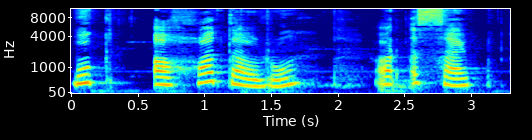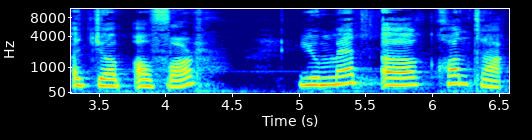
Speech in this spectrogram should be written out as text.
book a hotel room, or accept a job offer, you made a contract.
